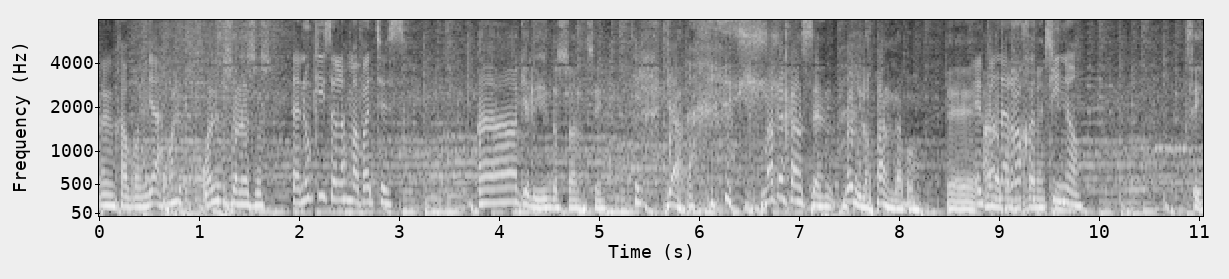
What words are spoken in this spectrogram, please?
en Japón, ya. ¿Cuál- ¿Cuáles son esos? Tanuki son los mapaches. Ah, qué lindos son, sí. Sí. Ya. Maca Hansen, bueno, y los pandas, po. Eh, El ah, no, panda rojo es chino. Sí,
